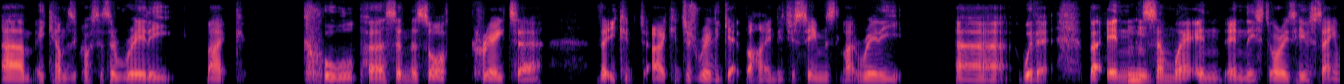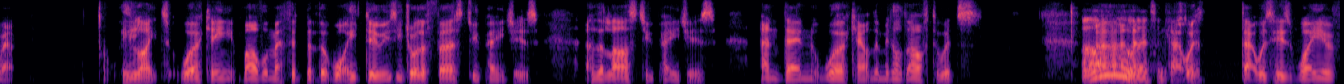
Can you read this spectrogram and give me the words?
Um, he comes across as a really like cool person, the sort of creator that you could I could just really get behind. He just seems like really uh, with it. But in Mhm. somewhere in in these stories, he was saying about he liked working Marvel method, but that what he'd do is he'd draw the first two pages and the last two pages, and then work out the middle afterwards. oh Uh, that- that's That was that was his way of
